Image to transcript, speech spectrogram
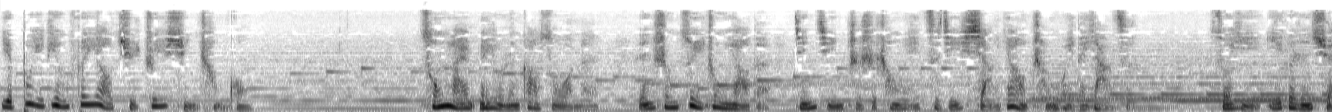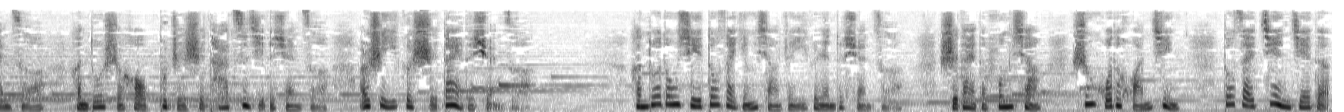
也不一定非要去追寻成功。从来没有人告诉我们，人生最重要的。仅仅只是成为自己想要成为的样子，所以一个人选择，很多时候不只是他自己的选择，而是一个时代的选择。很多东西都在影响着一个人的选择，时代的风向、生活的环境，都在间接的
